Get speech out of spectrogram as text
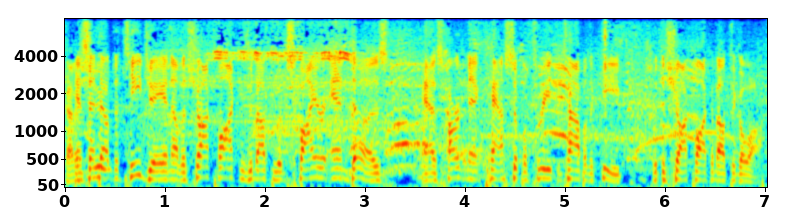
Gotta and sent shoot. out to TJ. And now the shot clock is about to expire and does as Hardnett casts up a three at the top of the key with the shot clock about to go off.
